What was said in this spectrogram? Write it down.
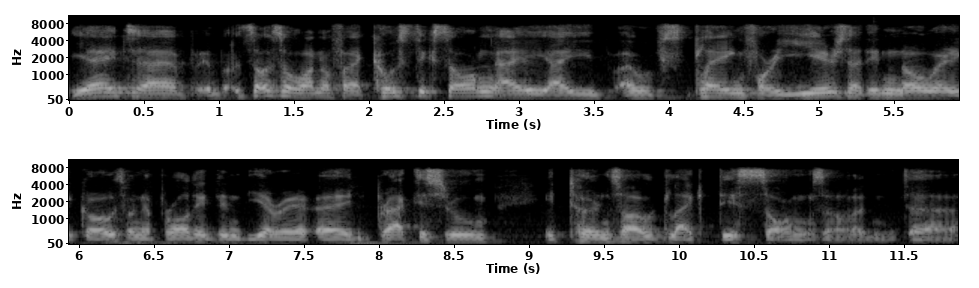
Yeah, it's uh, it's also one of acoustic song. I, I I was playing for years. I didn't know where it goes. When I brought it in the uh, in practice room, it turns out like this song. So and uh,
